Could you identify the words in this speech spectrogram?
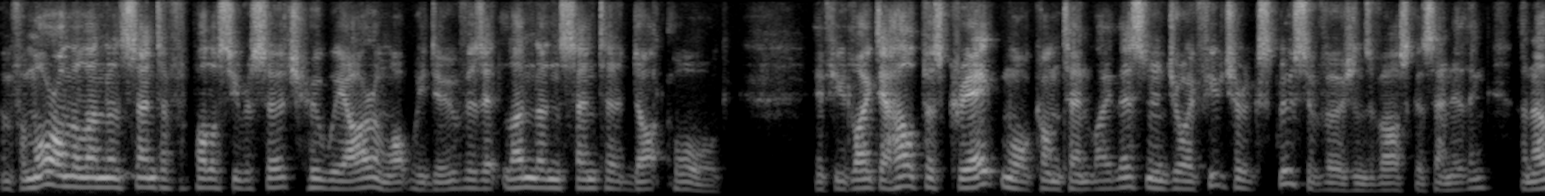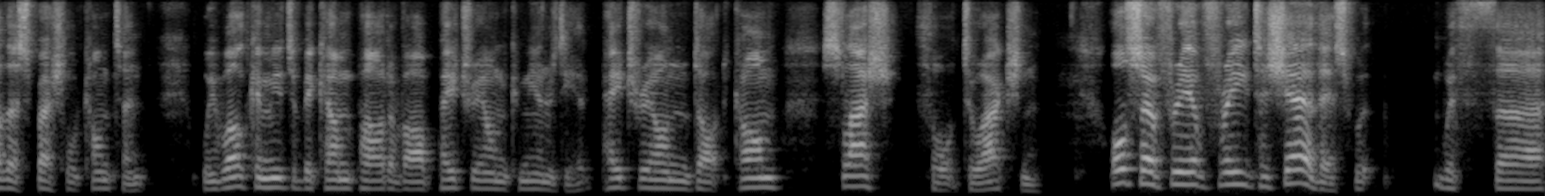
And for more on the London Centre for Policy Research, who we are and what we do, visit londoncentre.org. If you'd like to help us create more content like this and enjoy future exclusive versions of Ask Us Anything and other special content, we welcome you to become part of our Patreon community at patreon.com slash thought to action. Also, feel free to share this with, with uh,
